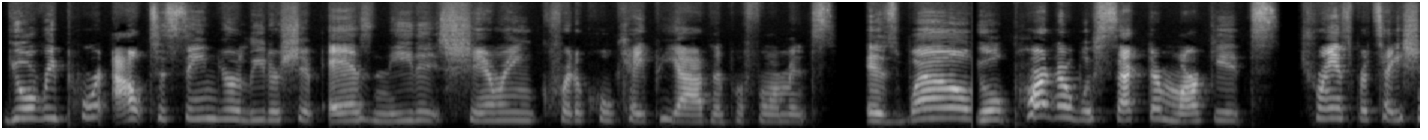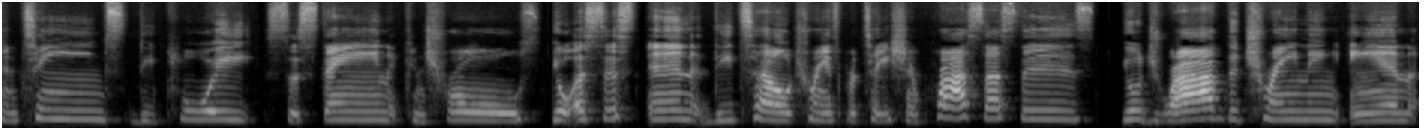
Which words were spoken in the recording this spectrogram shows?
You'll report out to senior leadership as needed, sharing critical KPIs and performance as well. You'll partner with sector markets transportation teams, deploy, sustain controls. You'll assist in detailed transportation processes. You'll drive the training and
